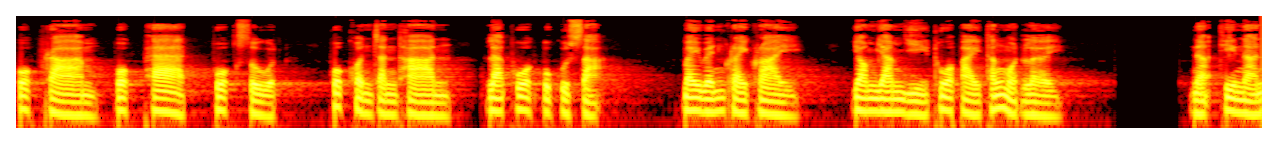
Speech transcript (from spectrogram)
พวกพราหมณ์ พวกแพทย์ พวกสูตร พวกคนจันทาน และพวกปุกุสะ ไม่เว้นใครๆ ยอมยำยีทั่วไปทั้งหมดเลย ณ ที่นั้น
